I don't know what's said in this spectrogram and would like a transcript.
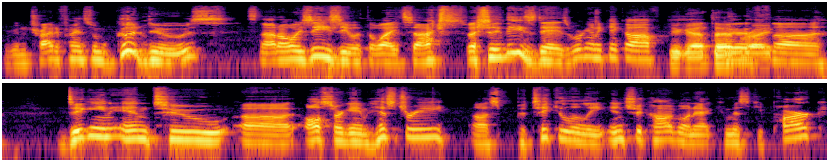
We're going to try to find some good news. It's not always easy with the White Sox, especially these days. We're going to kick off. You got that with, right. Uh, digging into uh, All Star Game history, uh, particularly in Chicago and at Comiskey Park.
